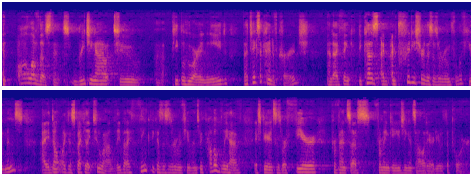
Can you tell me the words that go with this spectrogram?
And all of those things, reaching out to uh, people who are in need, that takes a kind of courage. And I think because I'm, I'm pretty sure this is a room full of humans, I don't like to speculate too wildly, but I think because this is a room of humans, we probably have experiences where fear prevents us from engaging in solidarity with the poor.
